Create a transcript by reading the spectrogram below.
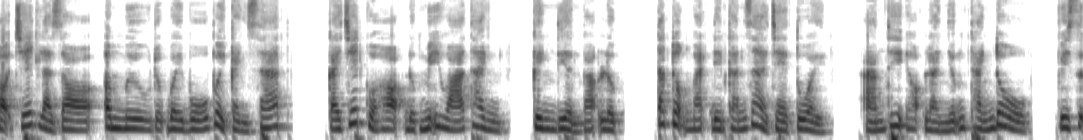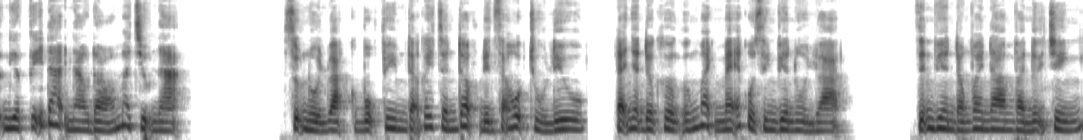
Họ chết là do âm mưu được bày bố bởi cảnh sát. Cái chết của họ được mỹ hóa thành kinh điển bạo lực, tác động mạnh đến khán giả trẻ tuổi, ám thị họ là những thánh đồ vì sự nghiệp vĩ đại nào đó mà chịu nạn. Sự nổi loạn của bộ phim đã gây chấn động đến xã hội chủ lưu, lại nhận được hưởng ứng mạnh mẽ của sinh viên nổi loạn. Diễn viên đóng vai nam và nữ chính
